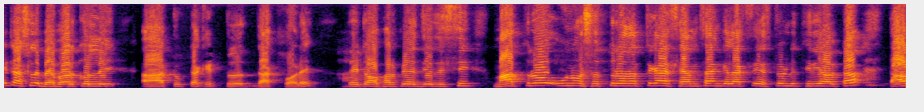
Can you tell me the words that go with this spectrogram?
এটা আসলে ব্যবহার করলে টুকটাক একটু দাগ পড়ে। তো এটা অফার পেয়ে দিয়ে দিচ্ছি। মাত্র উনসত্তর হাজার টাকায় Samsung Galaxy S twenty three ultra তাও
